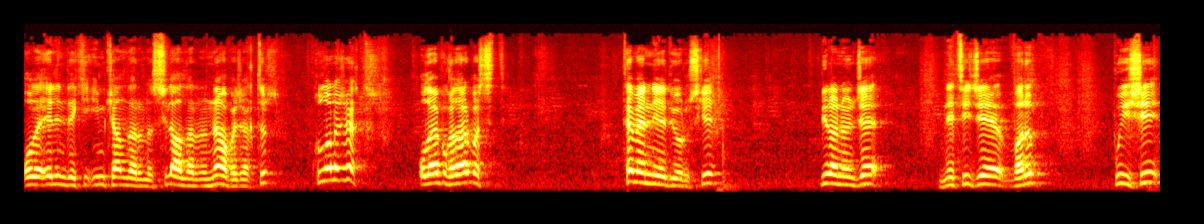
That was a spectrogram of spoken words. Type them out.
o da elindeki imkanlarını, silahlarını ne yapacaktır? Kullanacaktır. Olay bu kadar basit. Temenni ediyoruz ki bir an önce neticeye varıp bu işi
